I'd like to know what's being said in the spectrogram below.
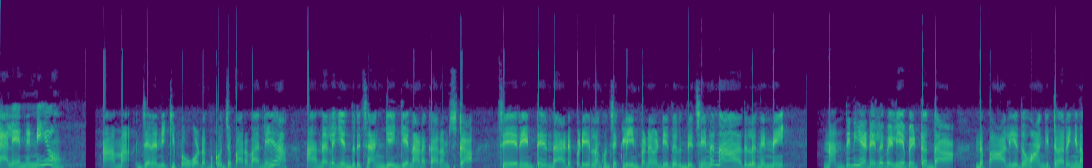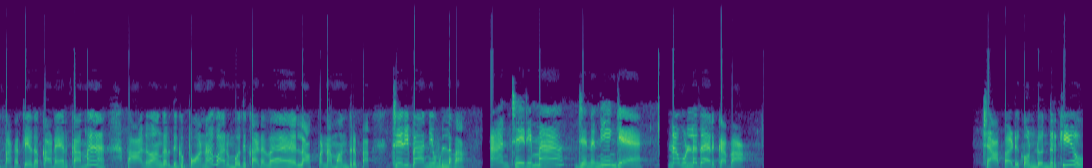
வேலையை நினையும் ஆமா ஜனனிக்கு இப்போ உடம்பு கொஞ்சம் பரவாயில்லையா? அதனால எந்திரிச்சு அங்கே இங்கேயும் நடக்க ஆரம்பிச்சிட்டா. சரின்ட்டு இந்த அடுப்படியெல்லாம் கொஞ்சம் க்ளீன் பண்ண வேண்டியது இருந்துச்சுன்னு நான் அதில் நின்னேன். நந்தினி இடையில வெளியே போயிட்டு வந்தா. இந்த பால் ஏதோ வாங்கிட்டு வரீங்கன்னா பக்கத்துல ஏதோ கடை இருக்காம பால் வாங்குறதுக்கு போனா வரும்போது கடவை லாக் பண்ணாம வந்திருப்பா. சரிப்பா நீ உள்ளவா ஆ சரிம்மா. ஜனனி இங்க நான் உள்ளதா இருக்கவா சாப்பாடு கொண்டு வந்திருக்கியோ?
